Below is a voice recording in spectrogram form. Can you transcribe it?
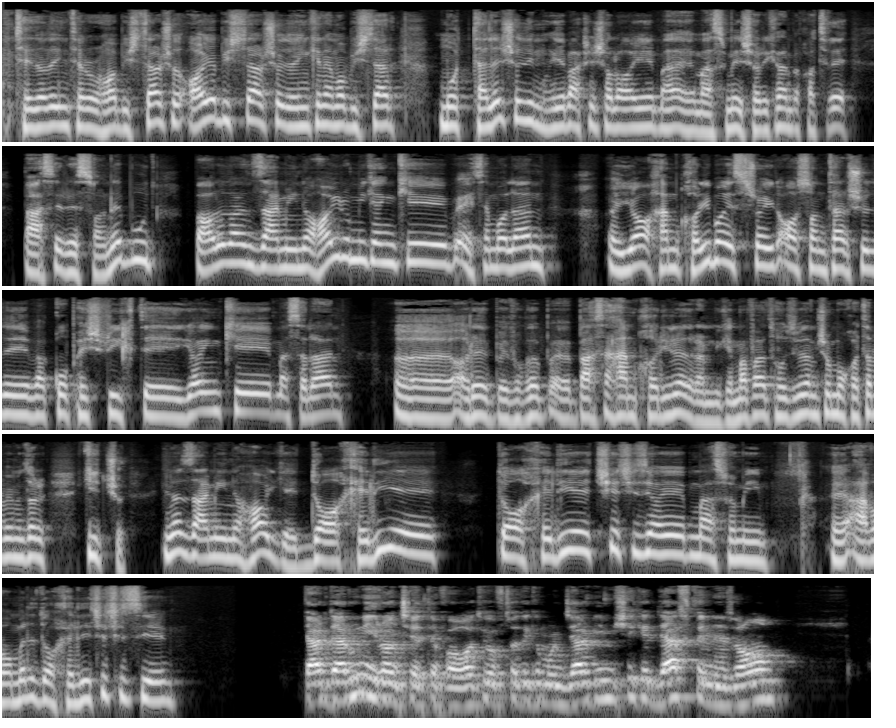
تعداد این ترورها بیشتر شد. آیا بیشتر شد یا اینکه ما بیشتر مطلع شدیم؟ یه بخشش حالا آیه مسئله اشاره کردن به خاطر بحث رسانه بود و حالا دارن زمینه هایی رو میگن که احتمالا یا همکاری با اسرائیل آسانتر شده و قپش ریخته یا اینکه مثلا آره به واقع بحث همکاری ندارم میگه من فقط توضیح بدم چون مخاطب می‌ذاره گیت شد. اینا زمینه های داخلی داخلی چیه چیزی های مسئومی عوامل داخلی چه چیزیه؟ در درون ایران چه اتفاقاتی افتاده که منجر به میشه که دست نظام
